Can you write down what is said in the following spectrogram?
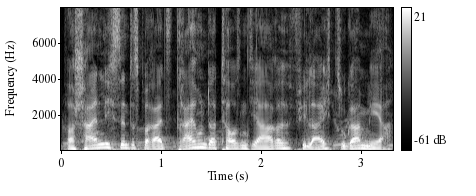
Wahrscheinlich sind es bereits 300.000 Jahre, vielleicht sogar mehr.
